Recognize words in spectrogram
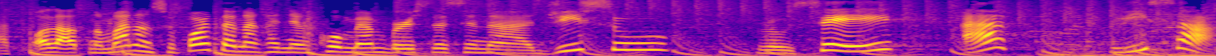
At all out naman ang suporta ng kanyang co-members na sina Jisoo, Rosé, at Lisa.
